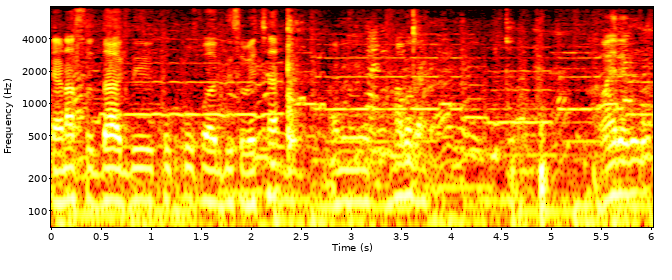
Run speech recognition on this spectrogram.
त्यांना सुद्धा अगदी खूप खूप अगदी शुभेच्छा. आणि हा बघा. बाहेर आहे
